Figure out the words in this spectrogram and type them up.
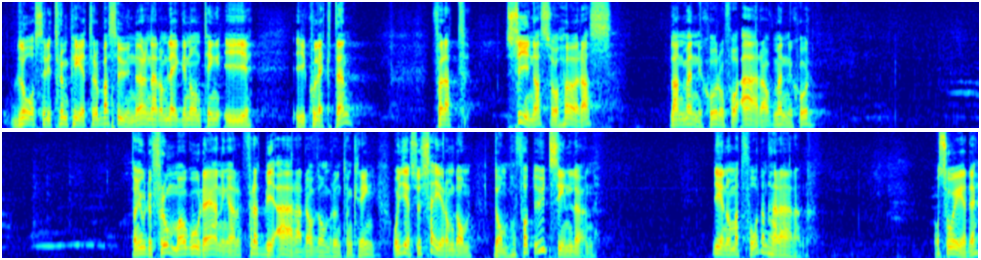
blåser i trumpeter och basuner när de lägger någonting i, i kollekten. För att synas och höras bland människor och få ära av människor. De gjorde fromma och goda gärningar för att bli ärade av dem runt omkring. Och Jesus säger om dem, de har fått ut sin lön genom att få den här äran. Och så är det.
